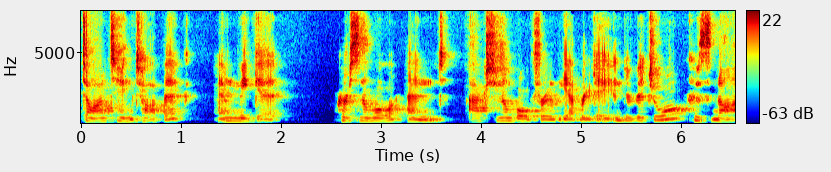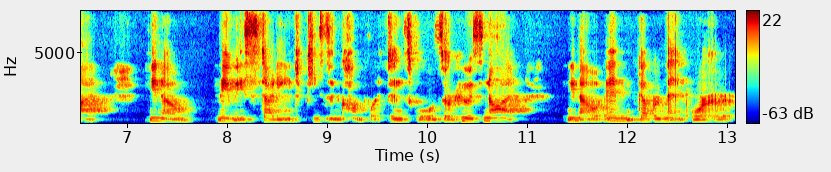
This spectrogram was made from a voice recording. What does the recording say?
daunting topic and make it personable and actionable for the everyday individual who's not, you know, maybe studied peace and conflict in schools or who's not, you know, in government or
